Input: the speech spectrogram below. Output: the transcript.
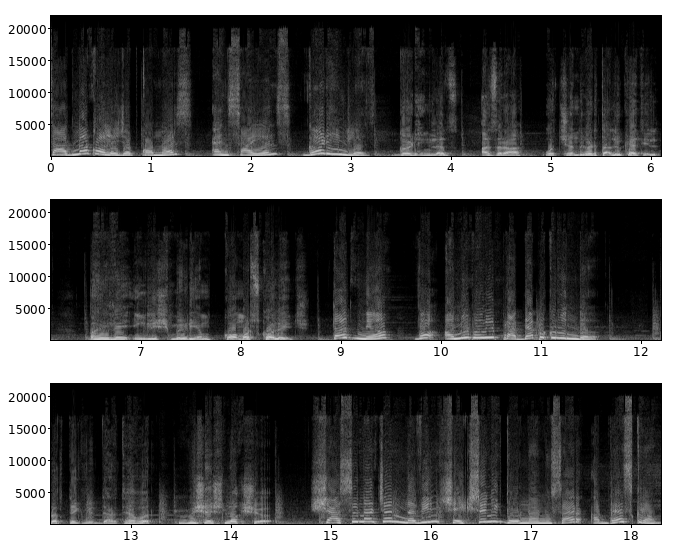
Sadhana college of commerce and science Gadhinglaj Gadhinglaj आजरा व चंदगड तालुक्यातील पहिले इंग्लिश मीडियम कॉमर्स कॉलेज. तज्ञ व अनुभवी प्राध्यापक वृंद. प्रत्येक विद्यार्थ्यावर विशेष लक्ष. शासनाच्या नवीन शैक्षणिक धोरणानुसार अभ्यासक्रम.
